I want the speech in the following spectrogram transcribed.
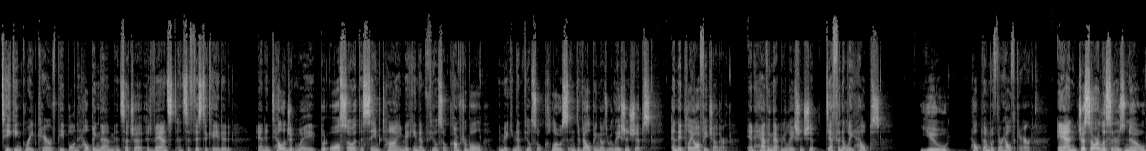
taking great care of people and helping them in such a advanced and sophisticated and intelligent way, but also at the same time making them feel so comfortable and making them feel so close and developing those relationships. And they play off each other. And having that relationship definitely helps you help them with their health care. And just so our listeners know,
